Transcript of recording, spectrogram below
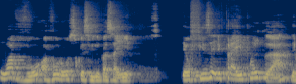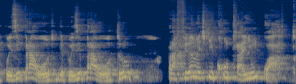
um, avô, alvoroço com esse menino pra sair. Eu fiz ele pra ir pra um lugar, depois ir pra outro, depois ir pra outro, pra finalmente me encontrar em um quarto.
